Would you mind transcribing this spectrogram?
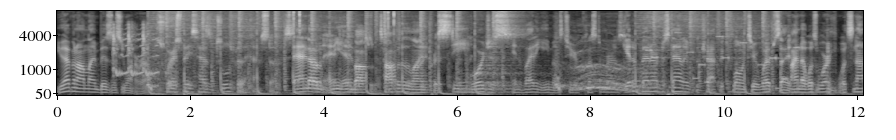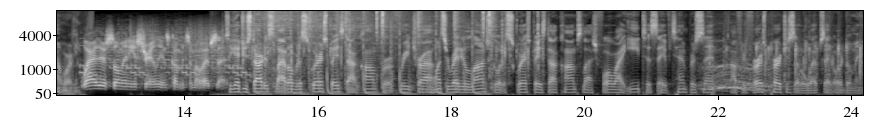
You have an online business you want to run. Squarespace has the tools for that kind of stuff. Stand out in any inbox with top of the line, pristine, gorgeous, inviting emails to your customers. Get a better understanding of the traffic flowing to your website. Find out what's working, what's not working. Why are there so many Australians coming to my website? To get you started, slide over to squarespace.com for a free trial. Once you're ready to launch, go to squarespace.com slash 4YE to save 10% off your first purchase of a website or domain.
